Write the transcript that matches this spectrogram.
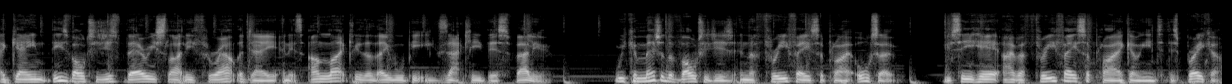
Again, these voltages vary slightly throughout the day and it's unlikely that they will be exactly this value. We can measure the voltages in the three phase supply also. You see here I have a three phase supply going into this breaker.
